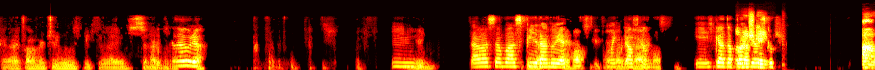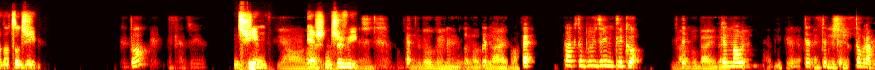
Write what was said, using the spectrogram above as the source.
Fioletowy czy ludzki, srebrny. Dobra. Mm, Ta osoba speedrunuje Minecrafta. i gada po Dobra, angielsku. A, no to Jim. To? Jim. Wiesz, drzwi. Mi robi live'a. Tak, to był Dream, tylko ten mały- Dajka. te, te, te, dobra.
